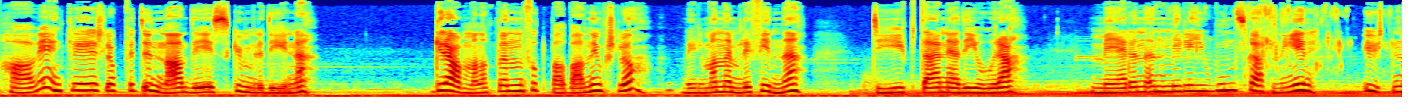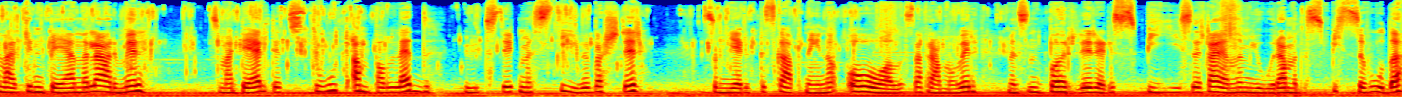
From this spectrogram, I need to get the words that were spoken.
har vi egentlig sluppet unna de skumle dyrene? Graver man opp en fotballbane i Oslo, vil man nemlig finne, dypt der nede i jorda, mer enn en million skapninger uten verken ben eller armer, som er delt i et stort antall ledd utstyrt med stive børster, som hjelper skapningene å åle seg framover mens den borer eller spiser seg gjennom jorda med det spisse hodet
